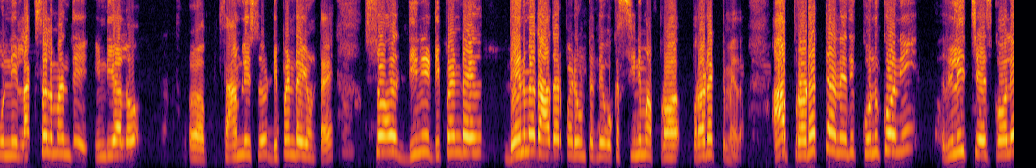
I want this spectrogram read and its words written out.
కొన్ని లక్షల మంది ఇండియాలో ఫ్యామిలీస్ డిపెండ్ అయి ఉంటాయి. సో దీని డిపెండ్ అయి దేని మీద ఆధారపడి ఉంటుంది? ఒక సినిమా ప్రో ప్రోడక్ట్ మీద. ఆ ప్రోడక్ట్ అనేది కొనుక్కొని రిలీజ్ చేసుకోవాలి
